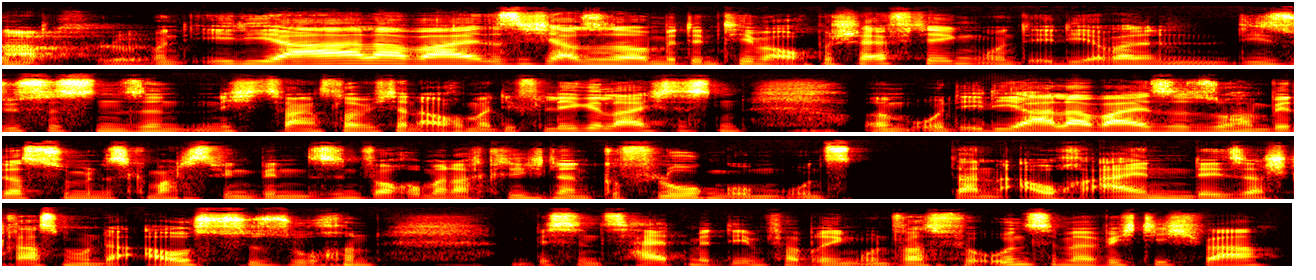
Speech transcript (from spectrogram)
und, Absolut. Und idealerweise sich also mit dem Thema auch beschäftigen und weil die süßesten sind nicht zwangsläufig dann auch immer die pflegeleichtesten. Ähm, und idealerweise, so haben wir das zumindest gemacht, deswegen sind wir auch immer nach Griechenland geflogen, um uns dann auch einen dieser Straßenhunde auszusuchen, ein bisschen Zeit mit dem verbringen. Und was für uns immer wichtig war,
